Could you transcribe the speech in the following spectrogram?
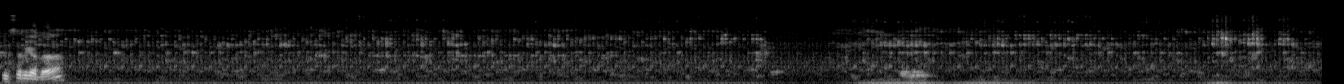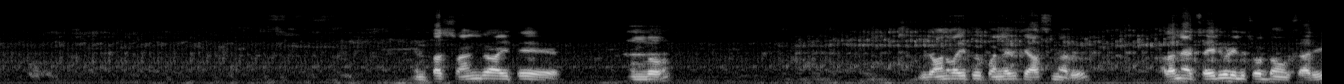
చూసారు కదా? ఎంత స్ట్రాంగ్గా అయితే ఉందో. ఈ లోన వైపు పనులు అయితే చేస్తున్నారు. అలానే అటు సైడ్ కూడా వెళ్ళి చూద్దాం ఒకసారి.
